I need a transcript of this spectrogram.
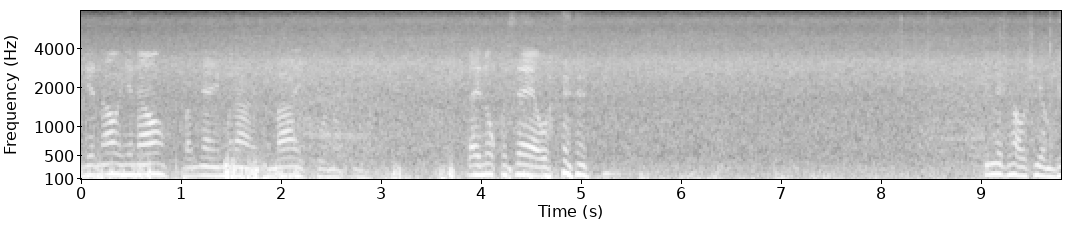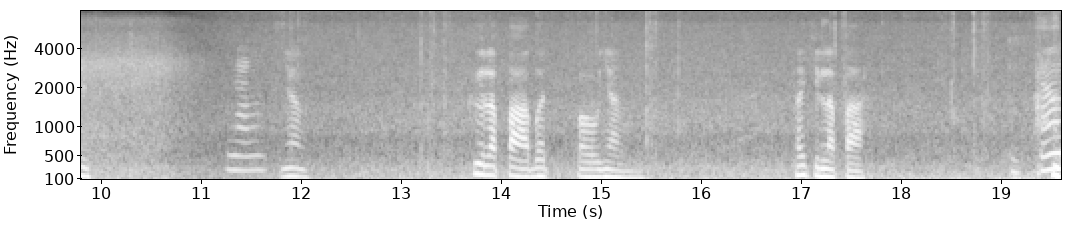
เฮียนเอาเฮียนเอาบัดใหญ่มื้อหน้าสบายตัวนกนี่ได้นกกระแซว กินเล็กเท่าเทียมพี่ยังยังคือลับปลาเบิดเป่ายังถ้ากินลับปลายัง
